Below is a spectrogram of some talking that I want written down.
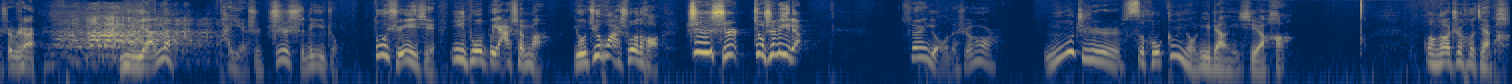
是不是？语言呢，它也是知识的一种，多学一些，艺多不压身嘛。有句话说得好，知识就是力量。虽然有的时候，无知似乎更有力量一些哈。广告之后见吧。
